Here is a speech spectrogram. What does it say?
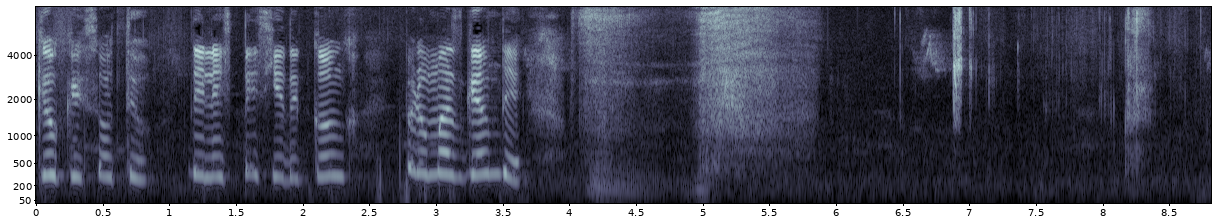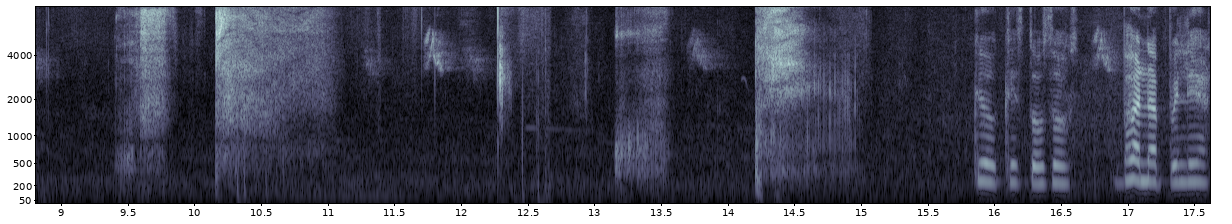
Creo que es otro de la especie de Kong, pero más grande. Creo que estos dos van a pelear.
